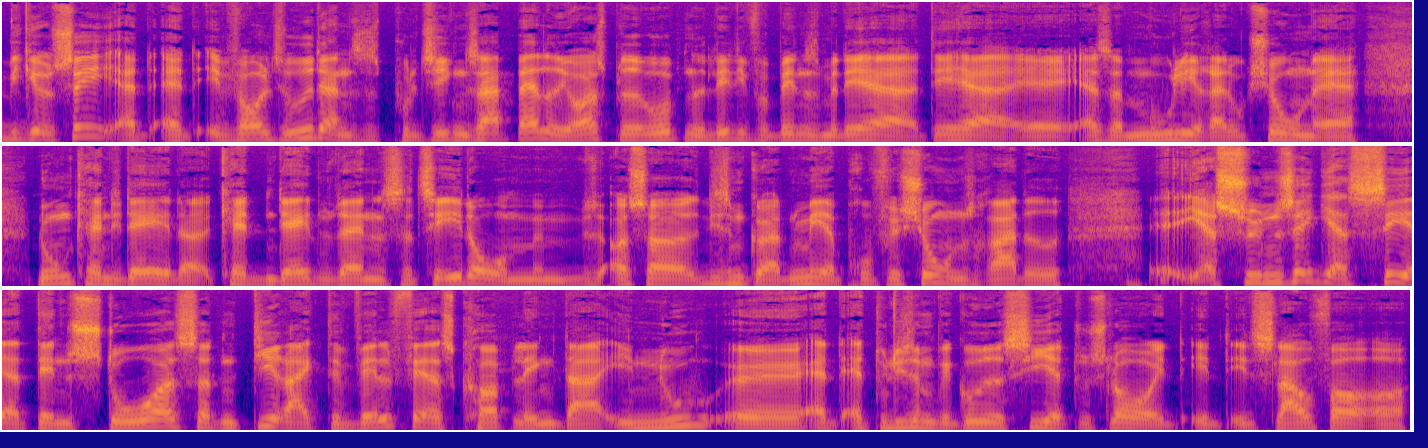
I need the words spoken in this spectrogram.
vi kan jo se, at, at i forhold til uddannelsespolitikken, så er ballet jo også blevet åbnet lidt i forbindelse med det her, det her øh, altså mulige reduktion af nogle kandidater, kandidatuddannelser til et år, men, og så ligesom gøre den mere professionsrettet. Øh, jeg synes ikke, jeg ser den store sådan direkte velfærdskobling, der endnu, øh, at, at du ligesom vil gå ud og sige, at du slår et, et, et slag for at,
